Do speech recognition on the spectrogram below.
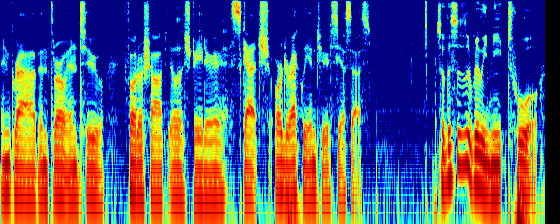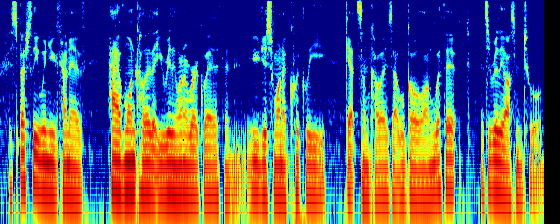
and grab and throw into Photoshop, Illustrator, Sketch, or directly into your CSS. So this is a really neat tool, especially when you're kind of have one color that you really want to work with and you just want to quickly get some colors that will go along with it, it's a really awesome tool.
